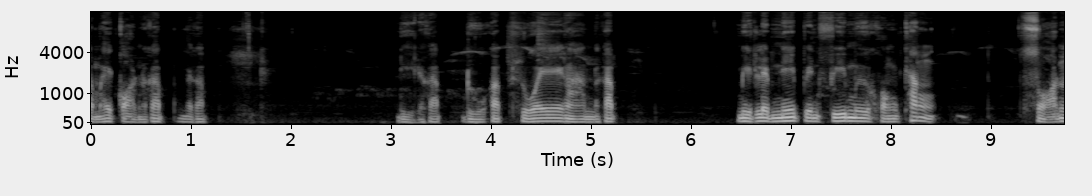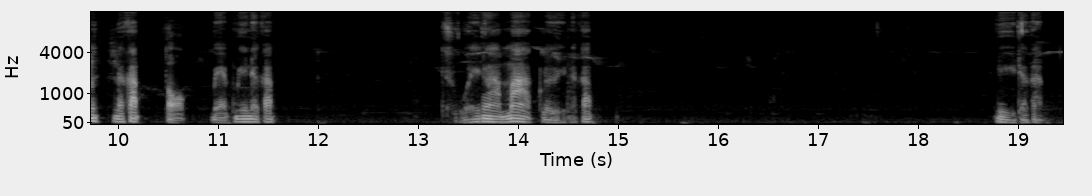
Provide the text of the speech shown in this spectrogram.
สมัยก่อนนะครับนะครับ ดีนะครับ ดูครับสวยงามนะครับ มีดเล่มนี้เป็นฝีมือของช่างสอนนะครับ ตอกแบบนี้นะครับ สวยงามมากเลยนะครับ นี่นะครับ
